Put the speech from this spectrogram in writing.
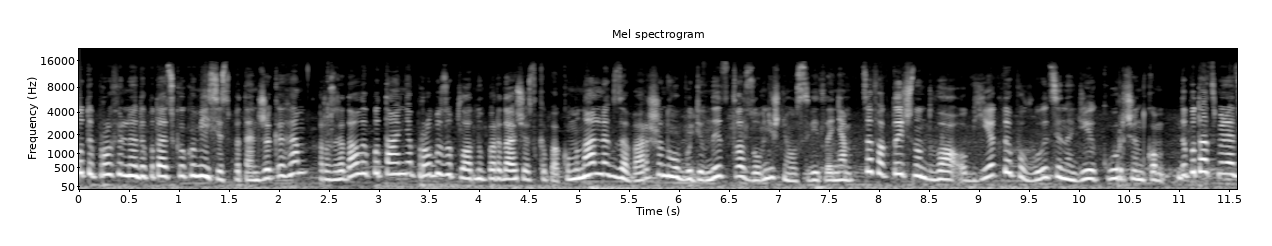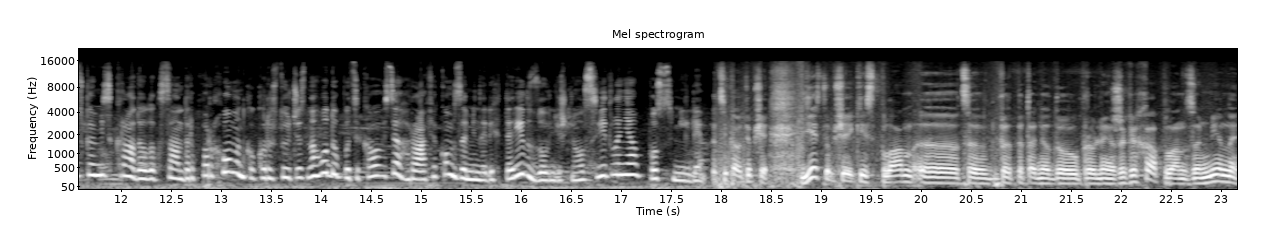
роботи профільної депутатської комісії з питань ЖКГ розглядали питання про безоплатну передачу СКП комунальних завершеного будівництва зовнішнього освітлення. Це фактично два об'єкти по вулиці Надії Курченко. Депутат Смілянської міськради Олександр Пархоменко, користуючись нагодою, поцікавився графіком заміни ліхтарів зовнішнього освітлення по смілі. Цікавить, взагалі, є взагалі якийсь план, е, це питання до управління ЖКХ, план заміни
